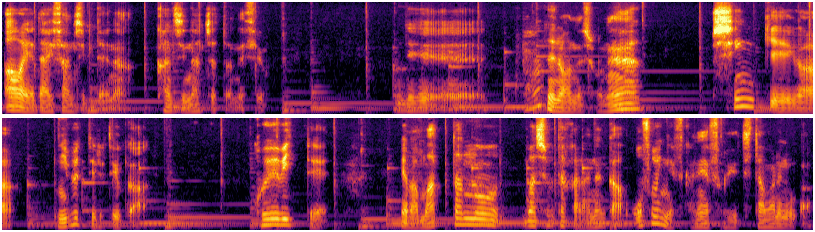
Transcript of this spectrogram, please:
あわや大惨事みたいな感じになっちゃったんですよ。で、なんでなんでしょうね。神経が鈍ってるというか、小指ってやっぱ末端の場所だからなんか遅いんですかね、そういう伝わるのが。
